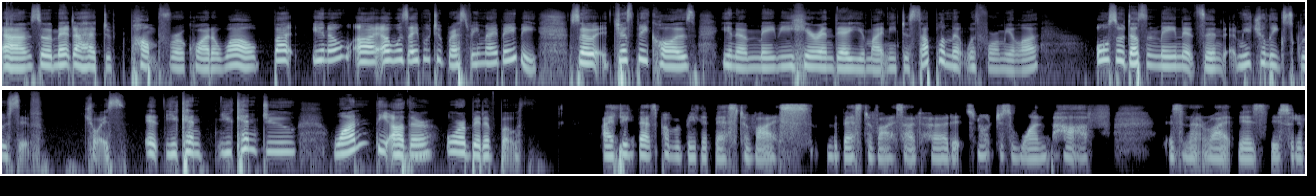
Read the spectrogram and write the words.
Um, so it meant I had to pump for quite a while, but you know, I, I was able to breastfeed my baby. So just because you know maybe here and there you might need to supplement with formula, also doesn't mean it's a mutually exclusive choice. It you can you can do one, the other, or a bit of both. I think that's probably the best advice, the best advice I've heard. It's not just one path. Isn't that right? There's there's sort of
